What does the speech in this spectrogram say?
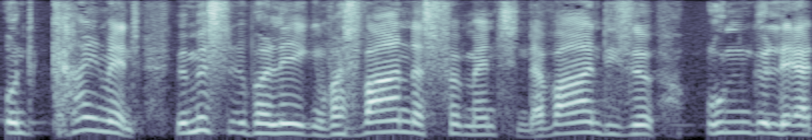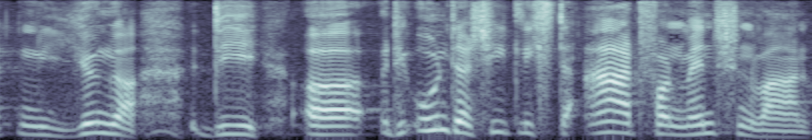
Und kein Mensch, wir müssen überlegen, was waren das für Menschen? Da waren diese ungelehrten Jünger, die äh, die unterschiedlichste Art von Menschen waren,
